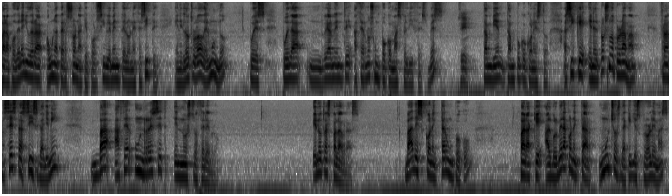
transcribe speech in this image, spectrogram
para poder ayudar a una persona que posiblemente lo necesite en el otro lado del mundo, pues pueda mm, realmente hacernos un poco más felices. ¿Ves? Sí. también tampoco con esto. Así que en el próximo programa, Francesc d'Assís Gallemí va a hacer un reset en nuestro cerebro. En otras palabras, va a desconectar un poco para que al volver a conectar muchos de aquellos problemas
